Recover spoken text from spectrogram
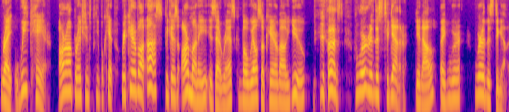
Right. We care. Our operations people care. We care about us because our money is at risk, but we also care about you because we're in this together. You know, like we're we're in this together.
